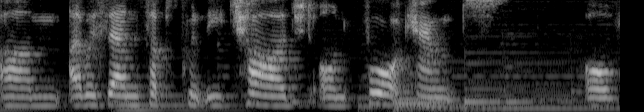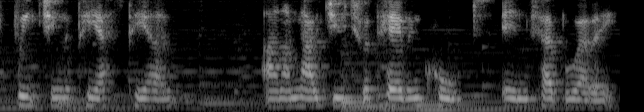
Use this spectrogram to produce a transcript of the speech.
um, I was then subsequently charged on four counts of breaching the PSPO. And I'm now due to appear in court in February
